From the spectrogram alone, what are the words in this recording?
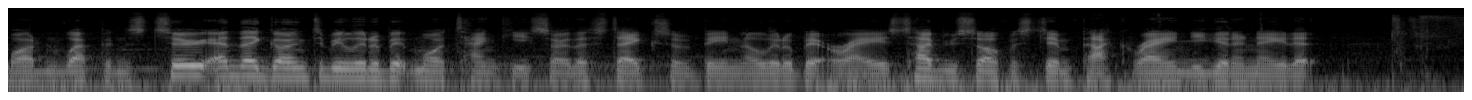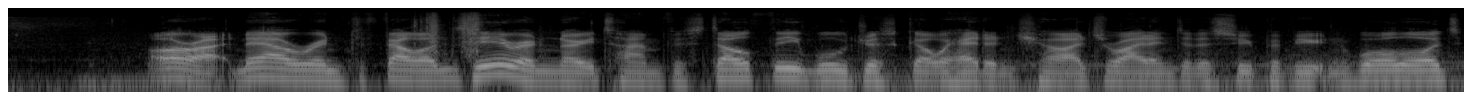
modern weapons too, and they're going to be a little bit more tanky, so the stakes have been a little bit raised. Have yourself a Stimpak Raine, you're going to need it. Alright, now we're into Fallon's here, and no time for stealthy. We'll just go ahead and charge right into the Super Mutant Warlords,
